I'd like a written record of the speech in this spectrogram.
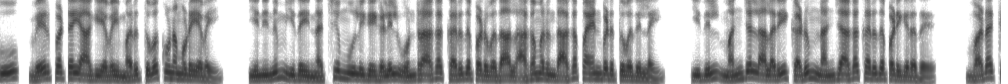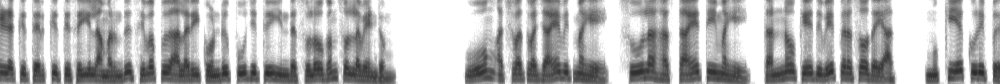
பூ வேர்பட்டை ஆகியவை மருத்துவ குணமுடையவை. எனினும் இதை நச்சு மூலிகைகளில் ஒன்றாக கருதப்படுவதால் அகமருந்தாக பயன்படுத்துவதில்லை. இதில் மஞ்சள் அலரி கடும் நஞ்சாக கருதப்படுகிறது. வடகிழக்கு தெற்கு திசையில் அமர்ந்து சிவப்பு அலரி கொண்டு பூஜித்து இந்த சுலோகம் சொல்ல வேண்டும். ஓம் அஸ்வத்வஜாய வித்மகே சூல ஹஸ்தாய தீமகி. தன்னோ கேதுவே பிரசோதயாத் முக்கிய குறிப்பு.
